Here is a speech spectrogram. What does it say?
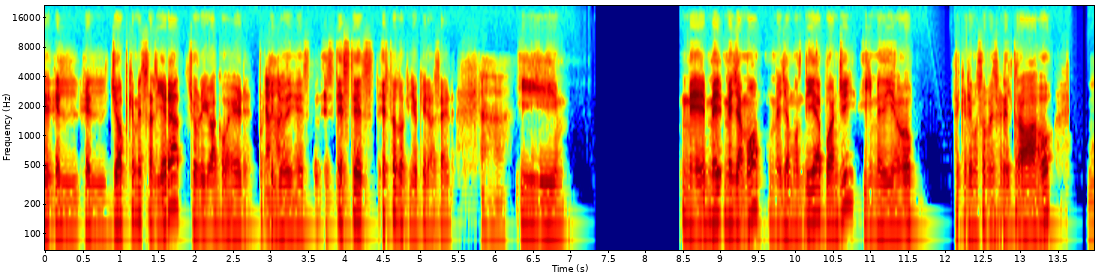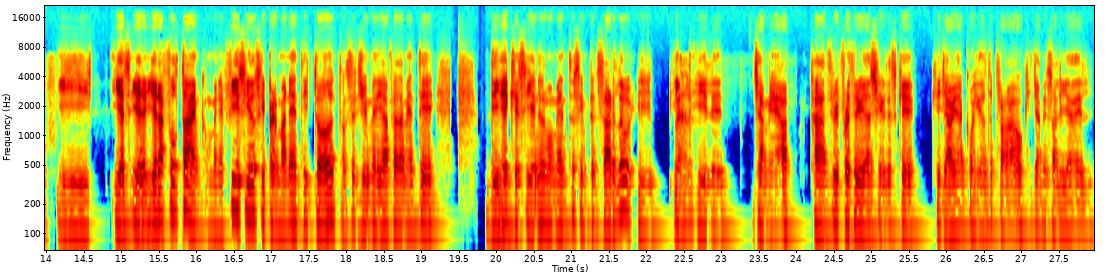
el, el- job que me saliera, yo lo iba a coger, porque yo Ajá. dije, esto, es- este es, esto es lo que yo quiero hacer. Ajá. Y me, me, me llamó, me llamó un día Bungie y me dijo, te queremos ofrecer el trabajo y, y, es- y era y era full time, con beneficios y permanente y todo. Entonces yo inmediatamente dije que sí en el momento sin pensarlo y, Claro. le llamé a, a 343 a decirles que, que ya había cogido otro trabajo, que ya me salía del,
